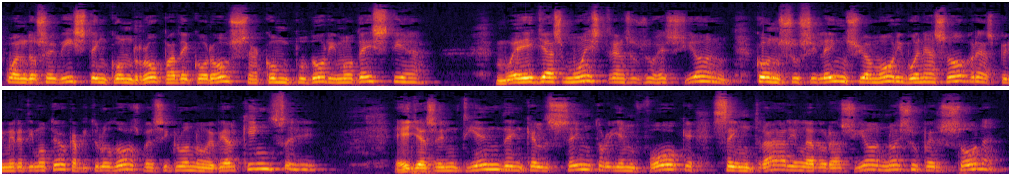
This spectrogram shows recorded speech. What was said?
cuando se visten con ropa decorosa, con pudor y modestia Ellas muestran su sujeción con su silencio, amor y buenas obras. 1 Timoteo capítulo 2, versículo 9 al 15. Ellas entienden que el centro y enfoque centrar en la adoración no es su persona,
